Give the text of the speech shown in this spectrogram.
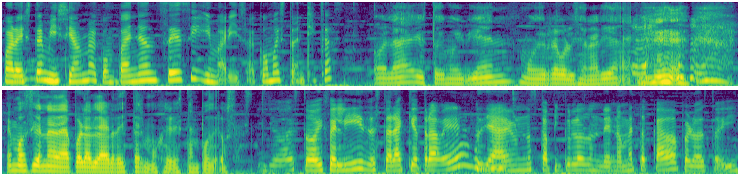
Para esta emisión me acompañan Ceci y Marisa. ¿Cómo están, chicas? Hola, estoy muy bien, muy revolucionaria, emocionada por hablar de estas mujeres tan poderosas. Yo estoy feliz de estar aquí otra vez, ya hay unos capítulos donde no me tocaba, pero estoy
